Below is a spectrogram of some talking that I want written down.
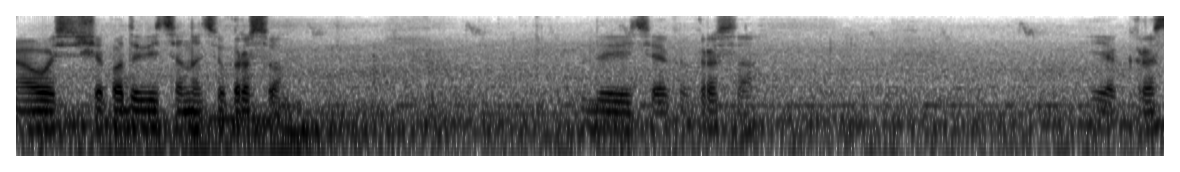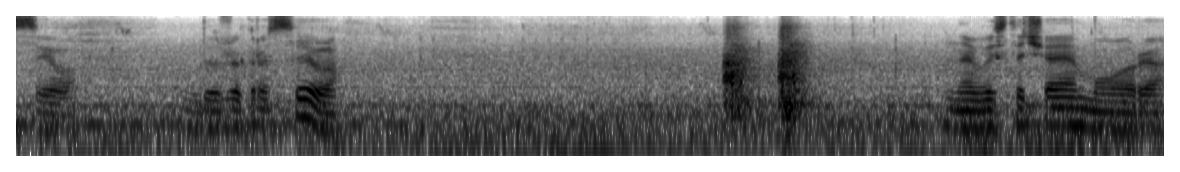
А ось ще подивіться на цю красу. Дивіться, яка краса. Як красиво. Дуже красиво. Не вистачає моря.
